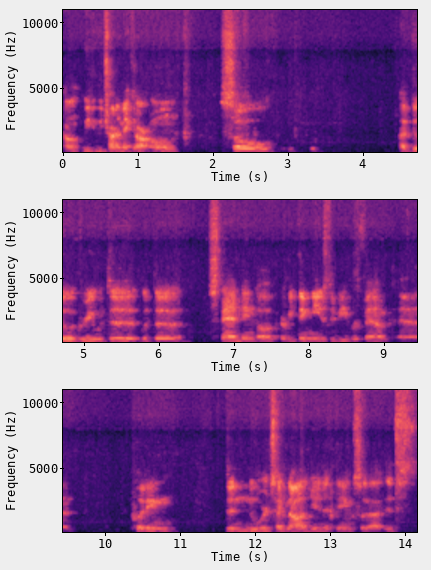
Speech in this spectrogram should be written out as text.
don't, we we try to make it our own. So, I do agree with the with the standing of everything needs to be revamped and putting the newer technology in the thing so that it's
